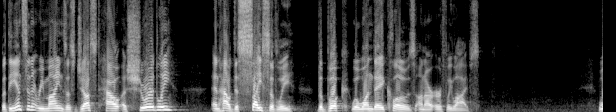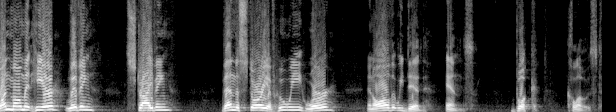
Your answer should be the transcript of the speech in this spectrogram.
But the incident reminds us just how assuredly and how decisively the book will one day close on our earthly lives. One moment here, living, striving, then the story of who we were and all that we did ends. Book closed.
